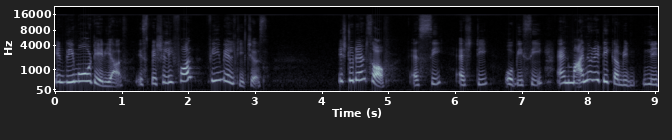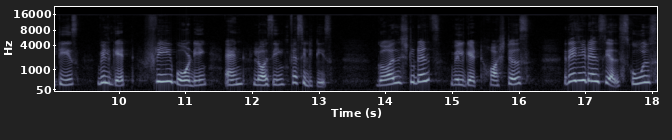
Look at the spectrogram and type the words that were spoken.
in remote areas, especially for female teachers. Students of SC, ST, OBC and minority communities will get free boarding and lodging facilities. Girl students will get hostels, residential schools,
